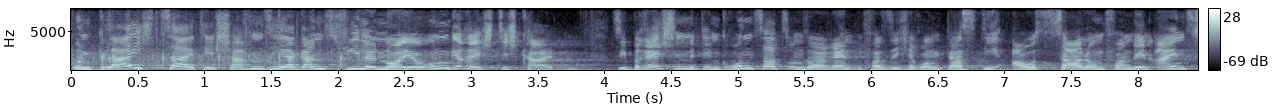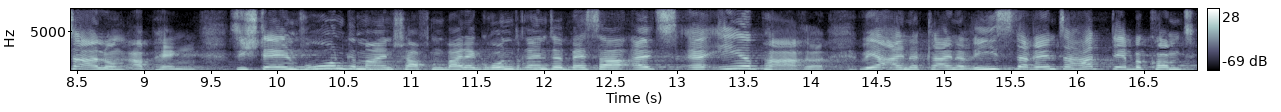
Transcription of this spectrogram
Und gleichzeitig schaffen Sie ja ganz viele neue Ungerechtigkeiten. Sie brechen mit dem Grundsatz unserer Rentenversicherung, dass die Auszahlungen von den Einzahlungen abhängen. Sie stellen Wohngemeinschaften bei der Grundrente besser als äh, Ehepaare. Wer eine kleine Riester-Rente hat, der bekommt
